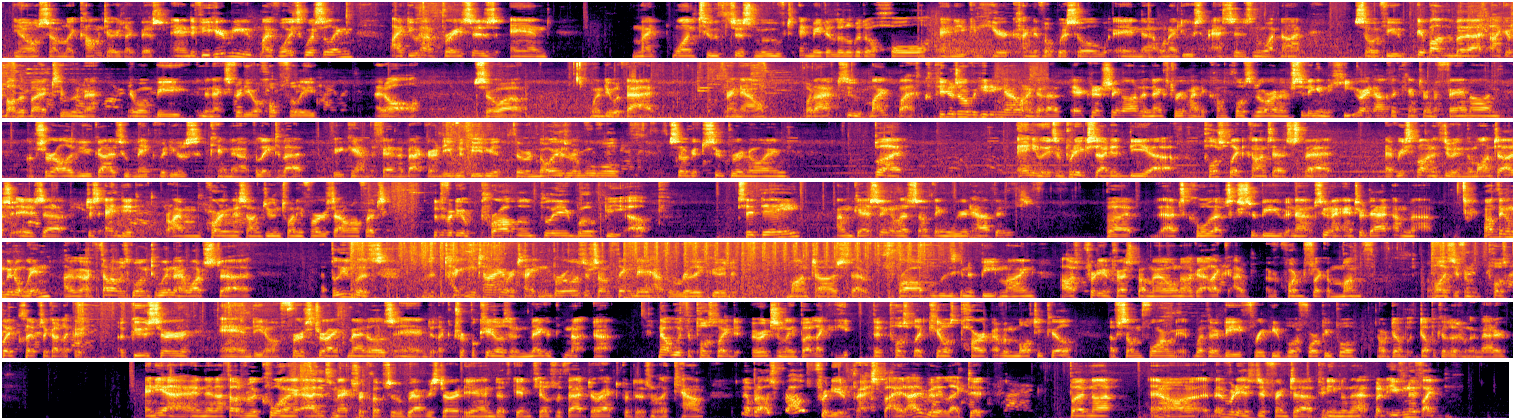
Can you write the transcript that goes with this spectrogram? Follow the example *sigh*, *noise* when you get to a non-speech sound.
you know, some like commentaries like this. And if you hear me, my voice whistling, I do have braces and my one tooth just moved and made a little bit of a hole and you can hear kind of a whistle in, uh, when I do some S's and whatnot. So if you get bothered by that, I get bothered by it too and uh, it won't be in the next video hopefully at all. So uh, I'm gonna deal with that right now. But I have to, my, my computer's overheating now and I got an air conditioning on in the next room. I had to come close the door and I'm sitting in the heat right now because I can't turn the fan on. I'm sure all of you guys who make videos can uh, relate to that. You can have the fan in the background. Even if you get the noise removal, still gets super annoying. But anyways, I'm pretty excited. The uh, pulse-blade contest that, that Respawn is doing, the montage, is uh, just ended. I'm recording this on June 21st. I don't know if it's... This video probably will be up today, I'm guessing, unless something weird happens. But that's cool. That should be announced soon. I entered that. I'm not. I don't think I'm gonna win. I, I thought I was going to win. and I watched. Uh, I believe it was was it Titan Time or Titan Bros or something. They have a really good montage that probably is gonna beat mine. I was pretty impressed by my own. I got like I, I recorded for like a month of all these different pulse blade clips. I got like a, a gooser and you know first strike medals and like triple kills and mega not. Not with the pulse blade originally, but like he, the pulse blade kill is part of a multi kill of some form, whether it be three people or four people, or double double kill doesn't really matter. And yeah, and then I thought it was really cool, and I added some extra clips of a gravity star at the end of getting kills with that direct, but it doesn't really count. No, but I was, I was pretty impressed by it. I really liked it, but not. You know, everybody has different uh, opinion on that. But even if I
